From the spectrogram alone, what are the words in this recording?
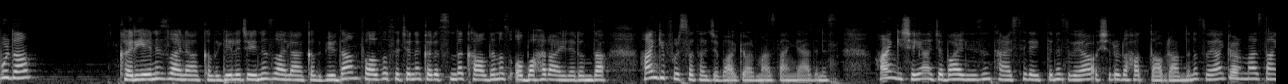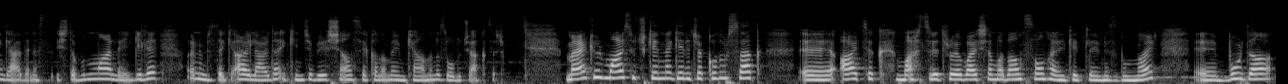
Burada kariyerinizle alakalı, geleceğinizle alakalı birden fazla seçenek arasında kaldığınız o bahar aylarında hangi fırsat acaba görmezden geldiniz? Hangi şeyi acaba elinizin tersiyle ettiniz veya aşırı rahat davrandınız veya görmezden geldiniz? İşte bunlarla ilgili önümüzdeki aylarda ikinci bir şans yakalama imkanınız olacaktır. Merkür Mars üçgenine gelecek olursak e, artık Mars retroya başlamadan son hareketleriniz bunlar. E, burada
